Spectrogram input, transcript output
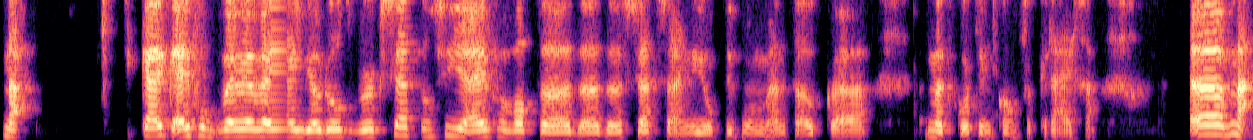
Nou, kijk even op www.helio.workset. Dan zie je even wat de, de, de sets zijn die je op dit moment ook met korting kan verkrijgen. Uh, nou,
